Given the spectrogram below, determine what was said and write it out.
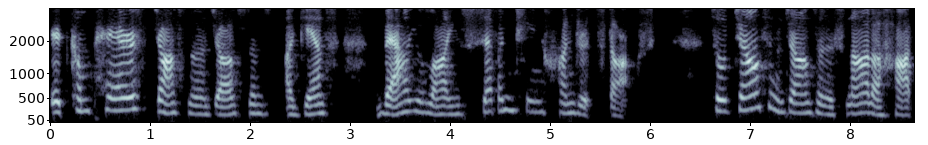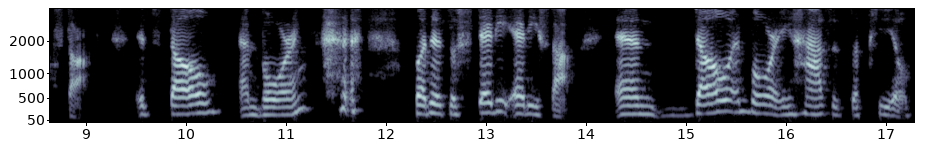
it compares Johnson & Johnson against value line 1700 stocks. So Johnson & Johnson is not a hot stock. It's dull and boring, but it's a steady Eddie stock. And dull and boring has its appeal.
